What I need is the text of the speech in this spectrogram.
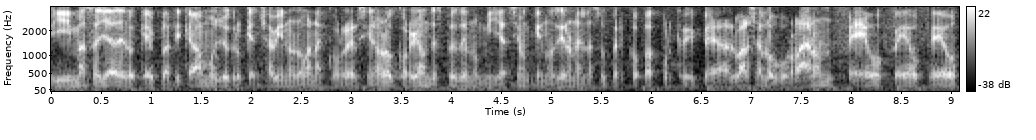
Y más allá de lo que platicábamos, yo creo que a Xavi no lo van a correr. Si no lo corrieron después de la humillación que nos dieron en la Supercopa, porque al Barça lo borraron feo, feo, feo.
